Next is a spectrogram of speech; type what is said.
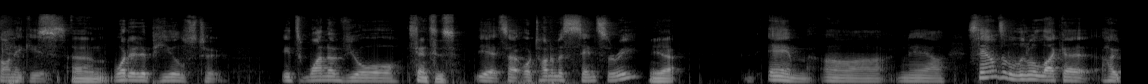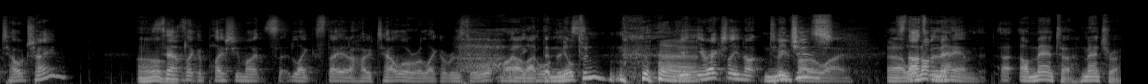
what Sonic is. um, what it appeals to. It's one of your Senses. yeah. So autonomous sensory. Yeah. M. Uh, now sounds a little like a hotel chain. Oh. Sounds like a place you might like stay at a hotel or like a resort. Might Uh, like the this. Milton. You- You're actually not too Midges? far away. Uh, Starts well, not with ma- an M. Uh, oh, manta, mantra,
